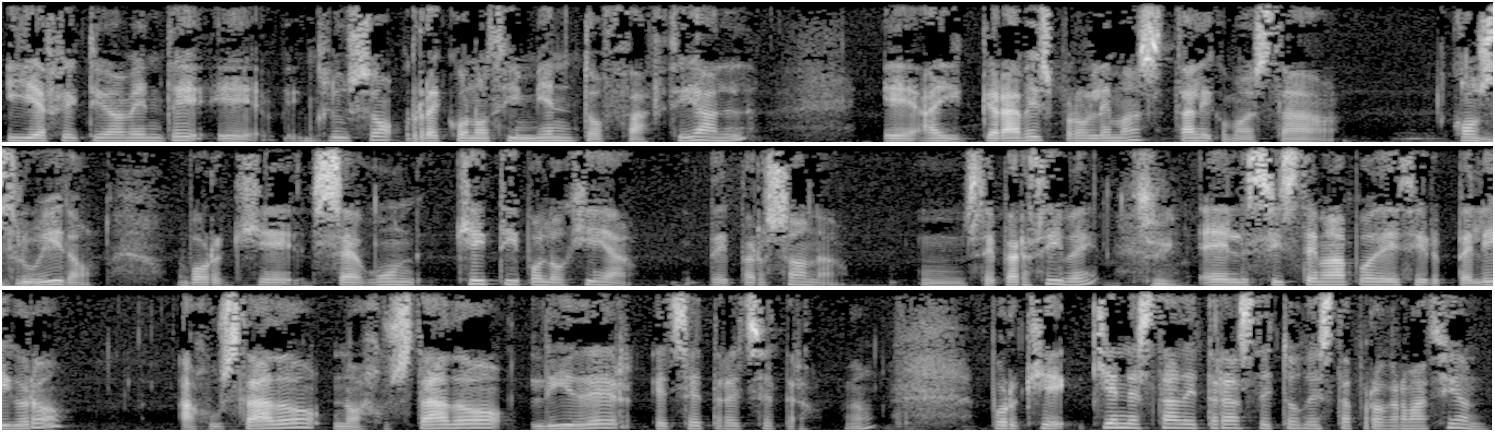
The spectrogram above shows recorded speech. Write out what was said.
y efectivamente eh, incluso reconocimiento facial. Eh, hay graves problemas tal y como está construido, porque según qué tipología de persona mm, se percibe, el sistema puede decir peligro, ajustado, no ajustado, líder, etcétera, etcétera, ¿no? Porque ¿quién está detrás de toda esta programación?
